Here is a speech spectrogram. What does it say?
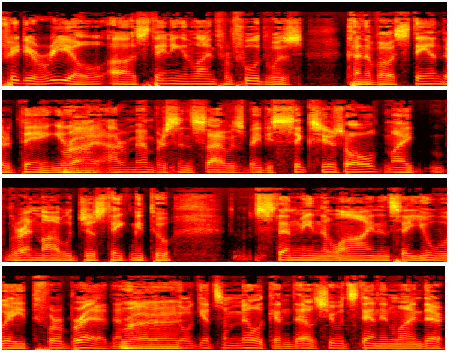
pretty real. Uh, standing in line for food was kind of a standard thing. You know, Right. I, I remember since I was maybe six years old, my grandma would just take me to stand me in the line and say, "You wait for bread," and Right, right. go get some milk, and she would stand in line there.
